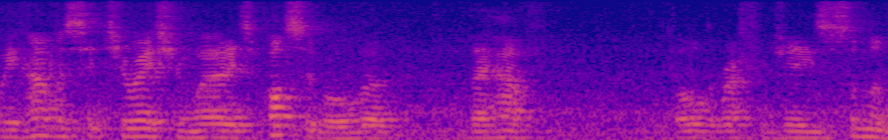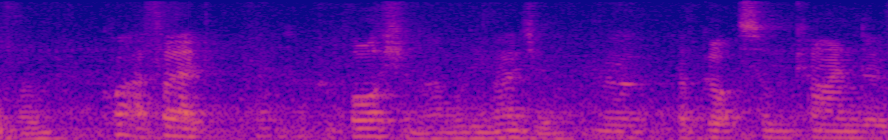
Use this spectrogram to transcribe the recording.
we have a situation where it's possible that they have, all the refugees, some of them, quite a fair proportion, I would imagine, have got some kind of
